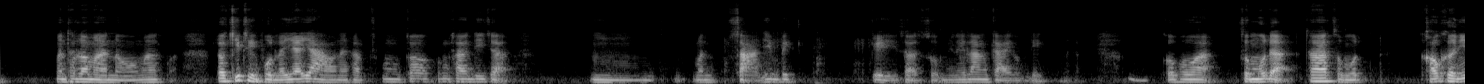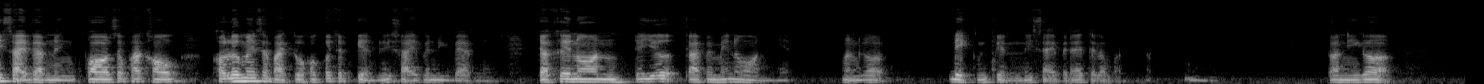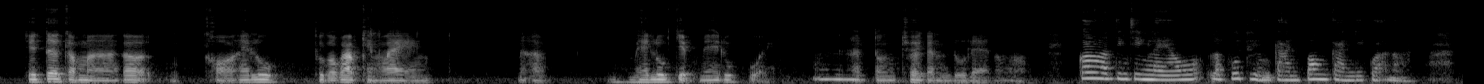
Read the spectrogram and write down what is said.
มันทรมานน้องมากกว่า เราคิดถึงผลระยะยาวนะครับมันก็ค่อนข้างที่จะ อืม มันสารที่มันไปเกยสะสมอยู่ในร่างกายของเด็กนะครับอืมก็เพราะว่าสมมุติอะถ้าสมมติเขาเคยนิสัยแบบหนึ่งพอสักพักเขาเขาเริ่มไม่สบายตัวเขาก็จะเปลี่ยนเป็นนิสัยเป็นอีกแบบหนึ่งจากเคยนอนเยอะๆกลายเป็นไม่นอนเงี้ยมันก็ เด็กมันเปลี่ยนนิสัยไปได้แต่ละวันนะอืมตอนนี้ก็เจเตอร์กลับมาก็ขอให้ลูกสุขภาพแข็งแรงนะครับ ไม่ให้ลูกเจ็บ ไม่ให้ลูกป่วยอืมนะครับต้องช่วยกันดูแลน้องก็จริงๆแล้วเราพูดถึงการป้องกันดีกว่าเนาะ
